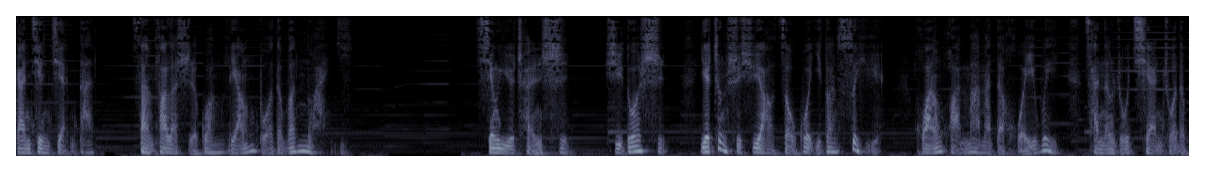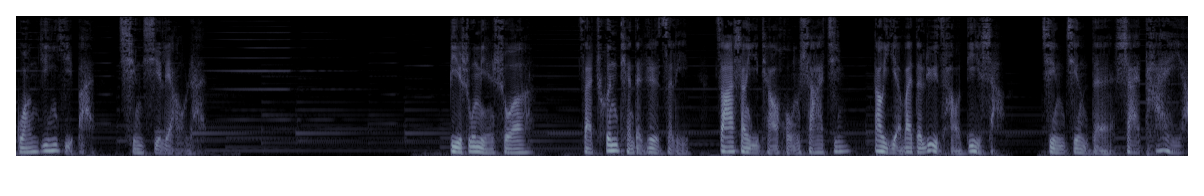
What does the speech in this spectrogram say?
干净简单，散发了时光凉薄的温暖意。行于尘世，许多事也正是需要走过一段岁月，缓缓慢慢的回味，才能如浅浊的光阴一般清晰了然。毕淑敏说，在春天的日子里，扎上一条红纱巾，到野外的绿草地上。静静的晒太阳，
